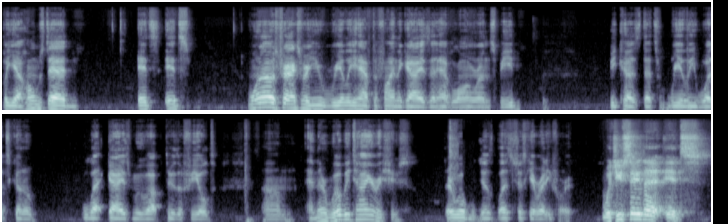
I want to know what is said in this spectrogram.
but yeah, Homestead, it's it's one of those tracks where you really have to find the guys that have long run speed because that's really what's going to let guys move up through the field. Um, and there will be tire issues. There will be. Just let's just get ready for it. Would you say that it's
